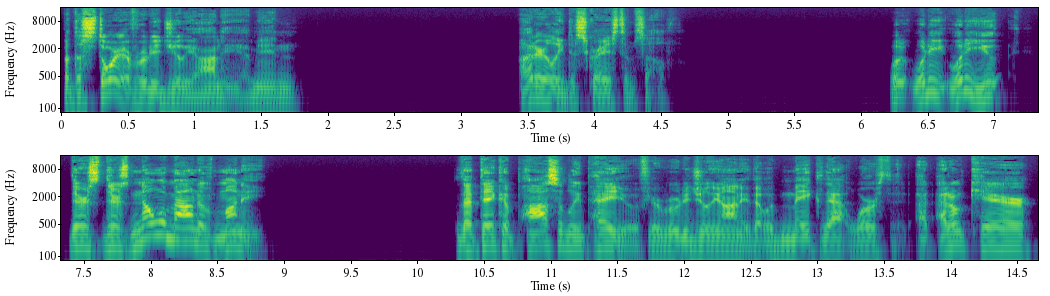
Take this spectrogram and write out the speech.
But the story of Rudy Giuliani, I mean, utterly disgraced himself. What, what do you, what do you, there's, there's no amount of money that they could possibly pay you if you're Rudy Giuliani that would make that worth it. I, I don't care.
